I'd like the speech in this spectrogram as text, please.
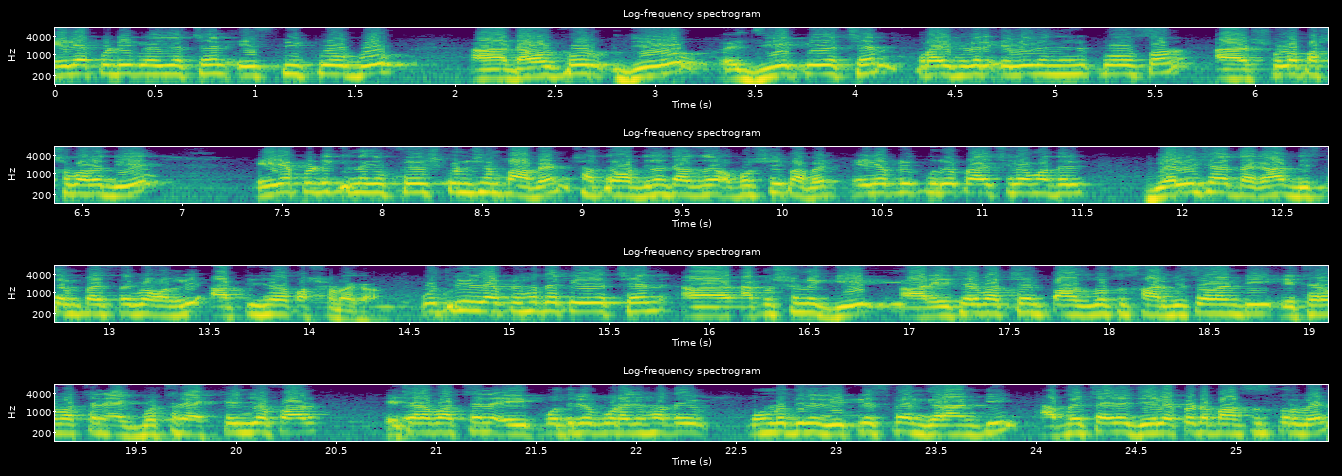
এই ল্যাপটপটি পেয়ে যাচ্ছেন SP pro book double four zero GA পেয়ে যাচ্ছেন প্রাই ফাইভের এলিভেন প্রসেসর আর ষোলো পাঁচশো বারো দিয়ে। এই ল্যাপটপটি কিন্তু ফ্রেশ কন্ডিশন পাবেন, সাথে অরিজিনাল চার্জার অবশ্যই পাবেন। এই ল্যাপটপটি পুরো প্রায় ছিল আমাদের বিয়াল্লিশ হাজার টাকা ডিসকাউন্ট প্রাইস থাকবে অনলি আটত্রিশ হাজার পাঁচশো টাকা। প্রতিটি ল্যাপটপের সাথে পেয়ে যাচ্ছেন আর আকর্ষণীয় গিফট আর এছাড়া পাচ্ছেন পাঁচ বছর সার্ভিস ওয়ারেন্টি এছাড়া পাচ্ছেন এক বছর এক্সচেঞ্জ অফার এছাড়া পাচ্ছেন এই প্রতিটা প্রোডাক্টের সাথে পনেরো দিনের রিপ্লেসমেন্ট গ্যারান্টি আপনি চাইলে যে ল্যাপটপটা পারচেস করবেন,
